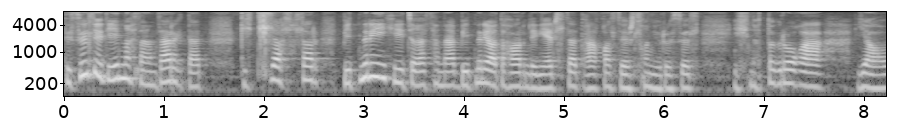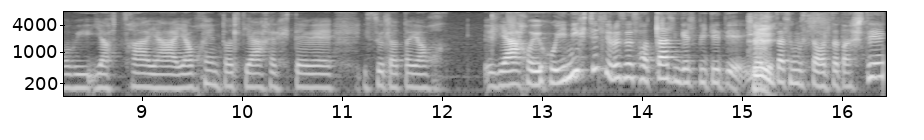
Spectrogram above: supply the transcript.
Тэсвэлүүд энэ бас анзаарагдаад гитлээ болохоор бидний хийж байгаа санаа бидний одоо хоорондын ярилцаад байгаа гол зорилго нь ерөөсөө л их нутаг руугаа яв явцгаая явахын тулд яах хэрэгтэй вэ? Эсвэл одоо явах яах вэ хүү энийг ч л ерөөсөө судлаад ингээл бидэд ярилцаад хүмүүстэй уулзаад байгаа ш тий.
